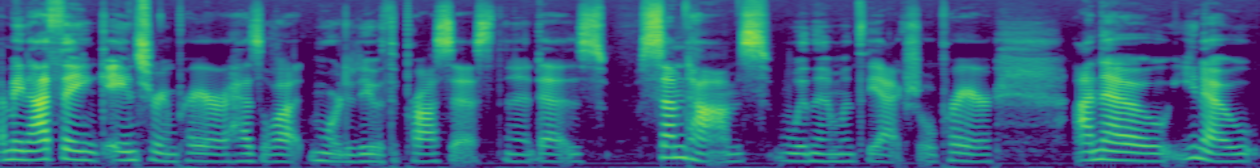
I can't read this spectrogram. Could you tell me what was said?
I mean, I think answering prayer has a lot more to do with the process than it does sometimes within with the actual prayer. I know, you know,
